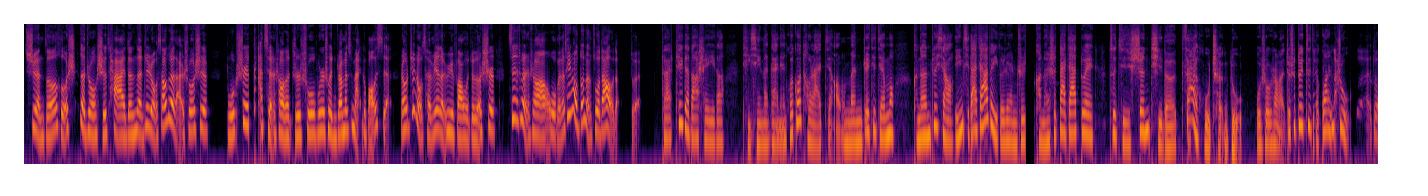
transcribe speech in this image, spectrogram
选择合适的这种食材等等，这种相对来说是。不是大钱上的支出，不是说你专门去买一个保险，然后这种层面的预防，我觉得是基本上我们的听众都能做到的。对，对，这个倒是一个挺新的概念。回过头来讲，我们这期节目可能最想引起大家的一个认知，可能是大家对自己身体的在乎程度，我说不上来，就是对自己的关注。对对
